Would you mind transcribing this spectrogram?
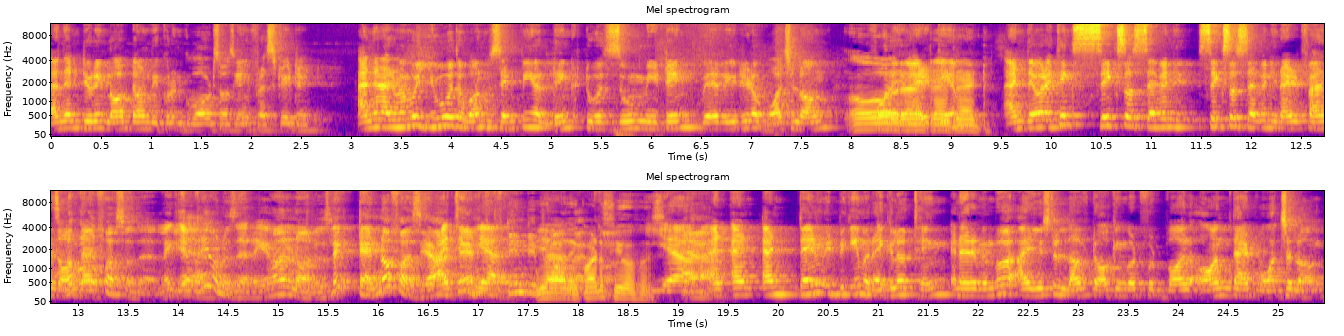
And then during lockdown, we couldn't go out, so I was getting frustrated. And then I remember you were the one who sent me a link to a Zoom meeting where we did a watch along Oh, for a right, United right, game. right. And there were I think six or seven, six or seven United fans on All that. of us were there. Like Yeah. everyone was there. Rehan and all. It was like ten of us. Yeah, I think, 10, yeah. 15 people. Yeah, on there quite a few of us. Yeah, Yeah. And, and and then it became a regular thing. And I remember I used to love talking about football on that watch along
